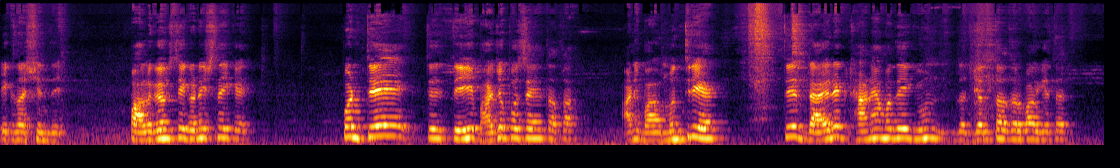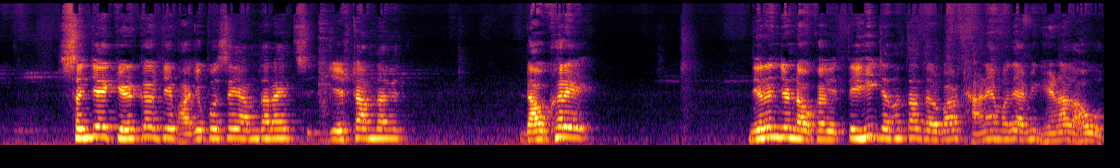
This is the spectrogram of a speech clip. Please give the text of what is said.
एकनाथ शिंदे. पालघरचे गणेश नाईक आहेत. पण ते ते तेही भाजपचे आहेत आता आणि भा मंत्री आहेत. ते डायरेक्ट ठाण्यामध्ये घेऊन ज- जनता दरबार घेतात संजय केळकर जे भाजपचे आमदार आहेत ज्येष्ठ आमदार आहेत. डावखरे निरंजन डावखरे तेही जनता दरबार ठाण्यामध्ये आम्ही घेणार आहोत.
